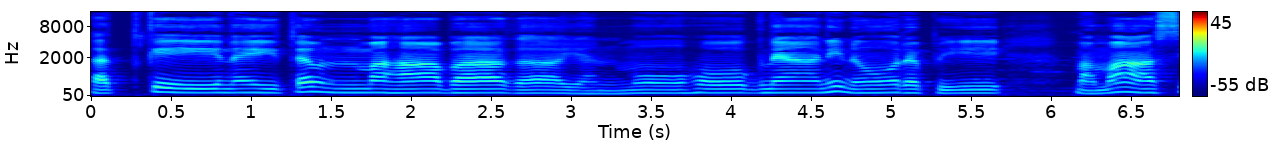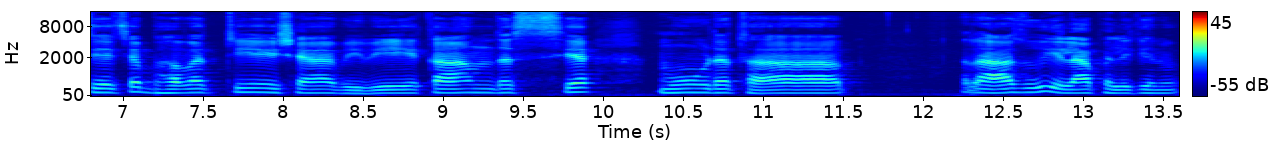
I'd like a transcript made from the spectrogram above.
మమ త్వాకృష్టమానసౌ తత్కేనైతన్మహాభాగాయన్మోహో జ్ఞానినోరపి మమాస్య చ భవత్యేష వివేకాందస్య మూఢత. రాజు ఇలా పలికెను.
